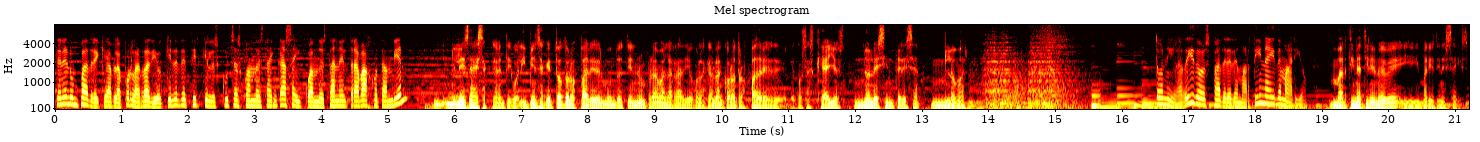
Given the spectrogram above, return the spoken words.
Tener un padre que habla por la radio quiere decir que lo escuchas cuando está en casa y cuando está en el trabajo también. Les da exactamente igual. Y piensa que todos los padres del mundo tienen un programa en la radio con el que hablan con otros padres de, de cosas que a ellos no les interesan ni lo más mínimo. Tony Garrido es padre de Martina y de Mario. Martina tiene nueve y Mario tiene seis.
